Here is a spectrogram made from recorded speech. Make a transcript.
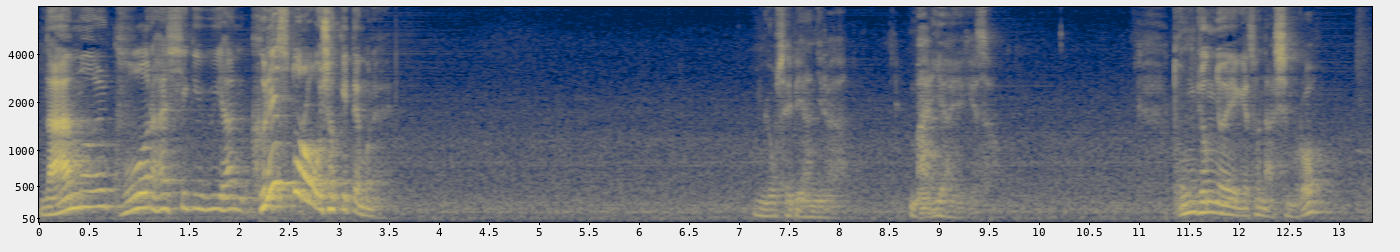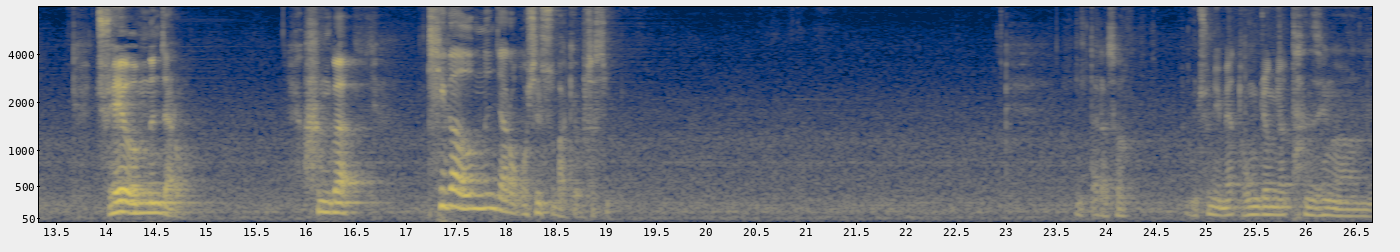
남을 구원하시기 위한 그리스도로 오셨기 때문에 요셉이 아니라 마리아에게서 동정녀에게서 나심으로 죄 없는 자로 흠과 티가 없는 자로 오실 수밖에 없었습니다. 따라서 주님의 동정녀 탄생은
